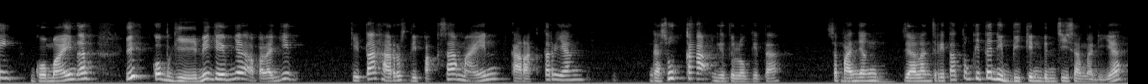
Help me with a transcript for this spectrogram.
nih, gue main ah, ih kok begini gamenya, apalagi kita harus dipaksa main karakter yang nggak suka gitu loh kita. Sepanjang hmm. jalan cerita tuh kita dibikin benci sama dia,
